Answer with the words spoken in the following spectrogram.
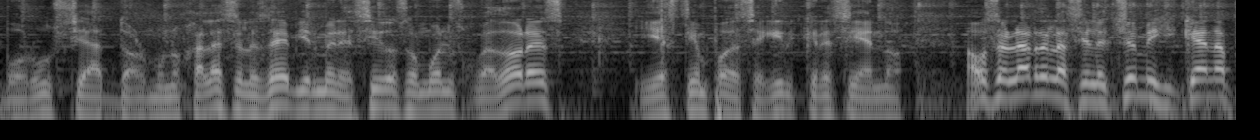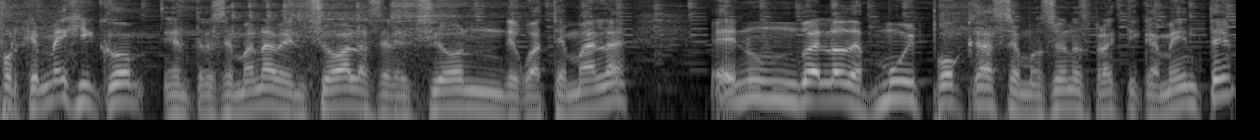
Borussia Dortmund. Ojalá se les dé bien merecido, son buenos jugadores y es tiempo de seguir creciendo. Vamos a hablar de la selección mexicana porque México entre semana venció a la selección de Guatemala en un duelo de muy pocas emociones prácticamente.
